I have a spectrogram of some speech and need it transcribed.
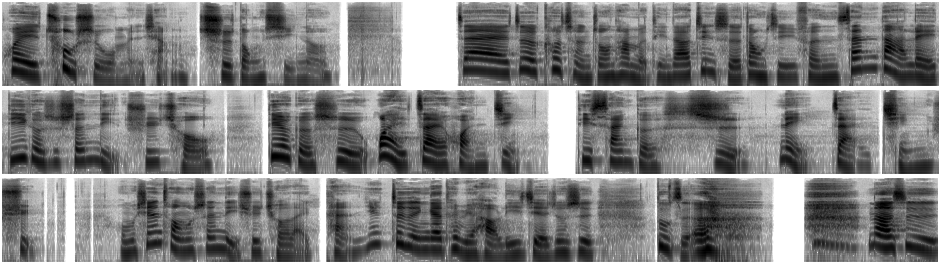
会促使我们想吃东西呢？在这个课程中，他们有听到进食的动机分三大类：第一个是生理需求，第二个是外在环境，第三个是内在情绪。我们先从生理需求来看，因为这个应该特别好理解，就是肚子饿，那是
